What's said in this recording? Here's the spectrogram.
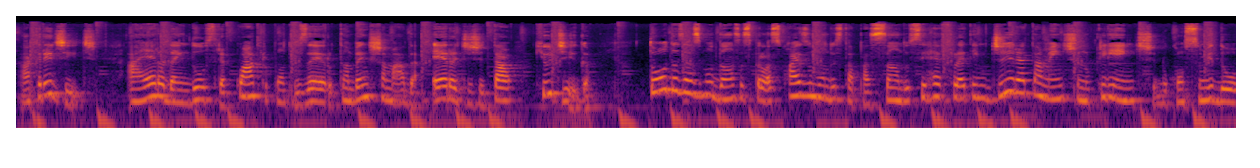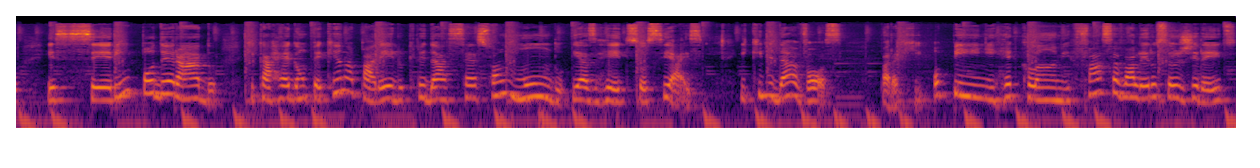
acredite. A era da indústria 4.0, também chamada era digital, que o diga. Todas as mudanças pelas quais o mundo está passando se refletem diretamente no cliente, no consumidor, esse ser empoderado que carrega um pequeno aparelho que lhe dá acesso ao mundo e às redes sociais e que lhe dá a voz para que opine, reclame, faça valer os seus direitos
